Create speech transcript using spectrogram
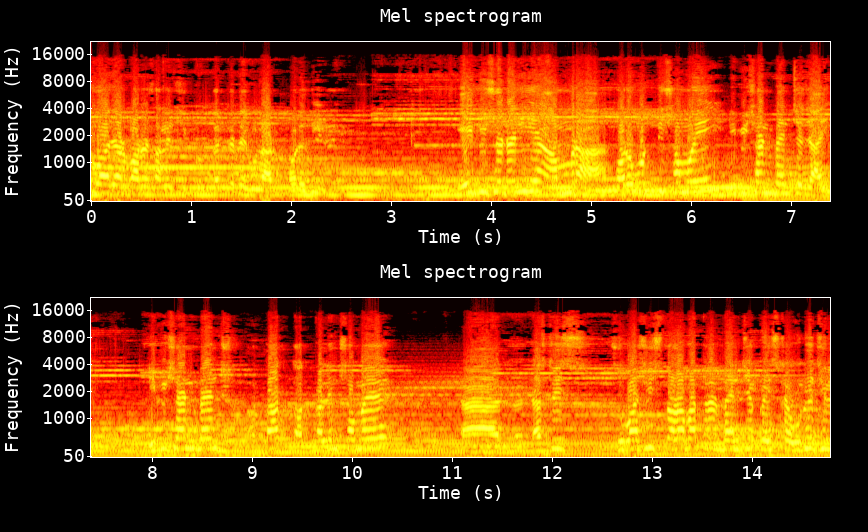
দু হাজার বারো সালের শিক্ষকদেরকে রেগুলার করে দিয়েছে। এই বিষয়টা নিয়ে আমরা পরবর্তী সময়েই ডিভিশন বেঞ্চে যাই। ডিভিশন বেঞ্চ অর্থাৎ তৎকালীন সময়ে জাস্টিস সুভাষিস তলাপাত্রের বেঞ্চে কেসটা উঠেছিল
